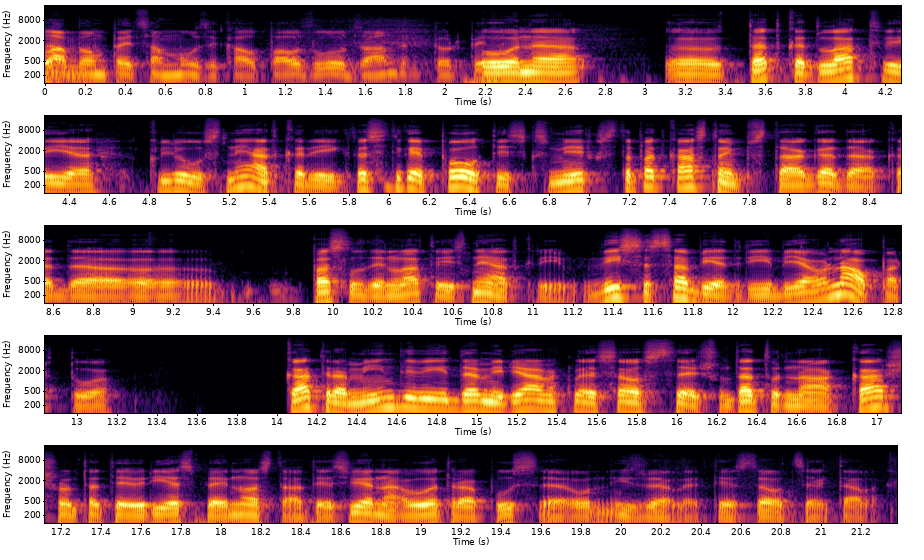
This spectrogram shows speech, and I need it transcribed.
labi, un pēc tam muzikālu pauzi lūdzu, Andri, turpini. Un, uh, tad, kad Latvija kļūs neatkarīga, tas ir tikai politisks mirklis, tāpat kā 18. gadā, kad uh, pasludina Latvijas neatkarību. Visa sabiedrība jau nav par to. Katram individam ir jāmeklē savs ceļš, un tad tur nāk karš, un tad tev ir iespēja nostāties vienā otrā pusē un izvēlēties savu ceļu tālāk.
